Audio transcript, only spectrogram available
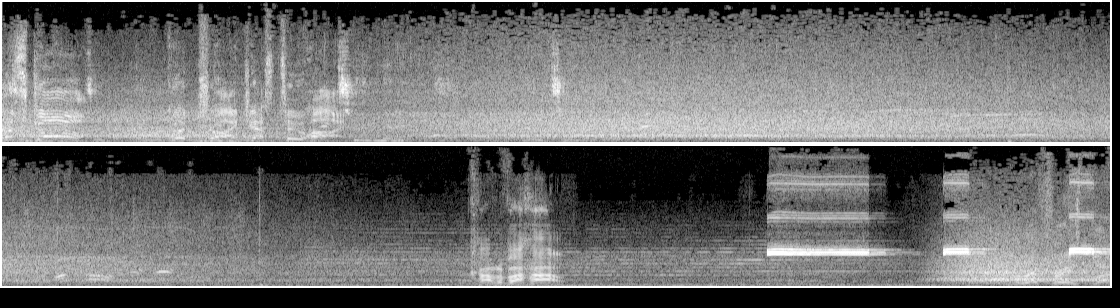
The score! Good try, just too high. Two minutes. Carvajal. And the referee is blown.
